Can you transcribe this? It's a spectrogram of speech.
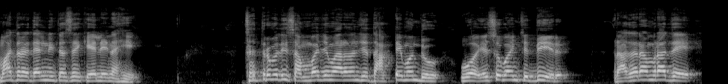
मात्र त्यांनी तसे केले नाही. छत्रपती संभाजी महाराजांचे धाकटे बंधू व येसुबाईंचे दीर राजाराम राजे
